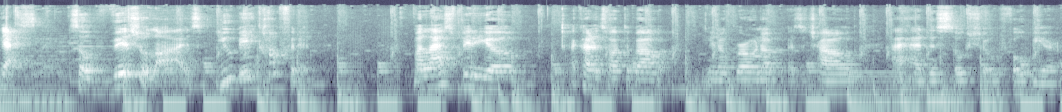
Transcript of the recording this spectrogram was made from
Yes, so visualize you being confident. My last video, I kind of talked about, you know, growing up as a child, I had this social phobia.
